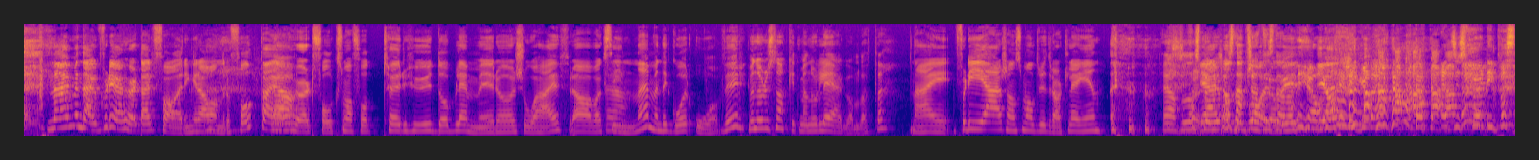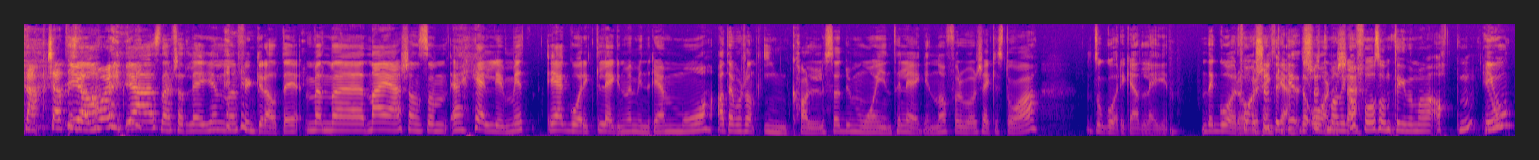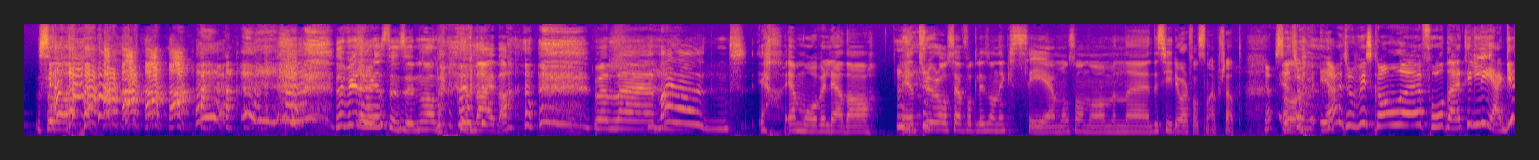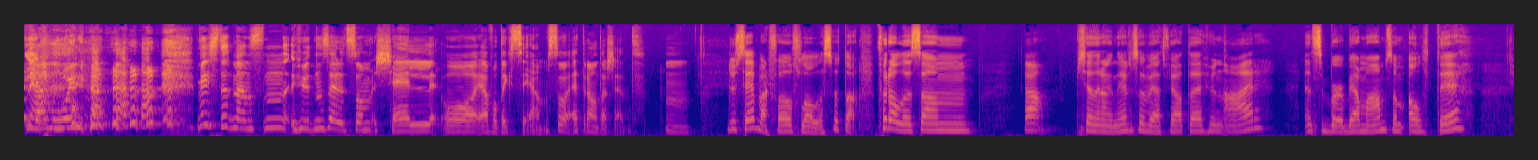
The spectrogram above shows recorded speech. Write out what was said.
Nei, men det er jo fordi jeg har hørt erfaringer av andre folk. Da. Jeg har Ja. hørt folk som har fått tørr hud og blemmer og tjohei fra vaksinene, men det går over. Men har du snakket med noen lege om dette Nei, fordi jeg er sånn som aldri drar til legen. ja, så da Jeg er spør du på sånn Snapchat i går over. stedet. Ja, jeg. Jeg spør de på Snapchat Ja, jeg er Snapchat-legen, den funker alltid. Men eh, nei, jeg er sånn som jeg, Hele livet mitt Jeg går ikke til legen med mindre jeg må. At jeg får sånn innkallelse, du må inn til legen nå for å sjekke ståa. Så går ikke jeg til legen. Det går over, Slutter, tenker jeg. Det slutter man ikke å få sånne ting når man er 18? Jo, så Det begynner å bli en stund siden, men nei da. Men eh, nei da, ja, jeg må vel det, da. Jeg tror også jeg har fått litt sånn eksem og sånn nå, men eh, det sier i hvert fall Snapchat. Jeg tror, jeg tror vi skal eh, få deg til legen, jeg, mor. mistet mensen, huden ser ut som skjell, og jeg har fått eksem. Så et eller annet har skjedd. Mm. Du ser i hvert fall flawless ut, da. For alle som ja, kjenner Ragnhild, så vet vi at eh, hun er en suburbia mom som alltid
